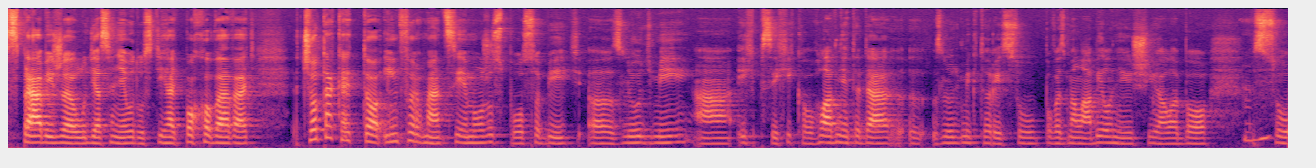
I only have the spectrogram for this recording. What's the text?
Správy, že ľudia sa nebudú stíhať pochovávať. Čo takéto informácie môžu spôsobiť uh, s ľuďmi a ich psychikou? Hlavne teda uh, s ľuďmi, ktorí sú povedzme labilnejší alebo mm-hmm. sú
